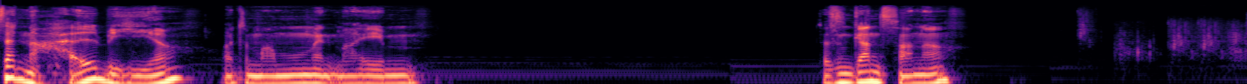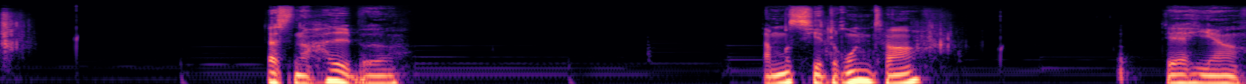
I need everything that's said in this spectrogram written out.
Ist das eine halbe hier? Warte mal, Moment mal eben. Das ist ein ganzer, ne? Das ist eine halbe. Da muss hier drunter der hier.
